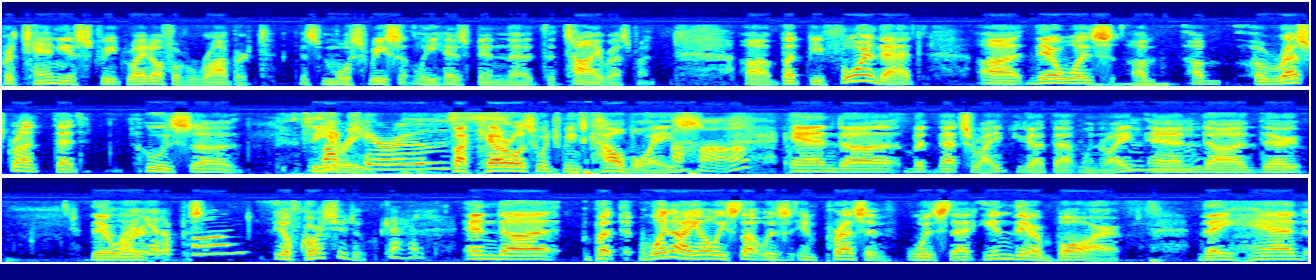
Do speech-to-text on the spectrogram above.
Britannia Street, right off of Robert. This most recently has been the, the Thai restaurant. Uh, but before that, uh, there was a, a, a restaurant that whose uh, theory Vaqueros. vaqueros, which means cowboys, Uh huh. and uh, but that's right, you got that one right. Mhm. And uh, there, there Do were I get a prize? of course you do. Go ahead. And uh, but what I always thought was impressive was that in their bar, they had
